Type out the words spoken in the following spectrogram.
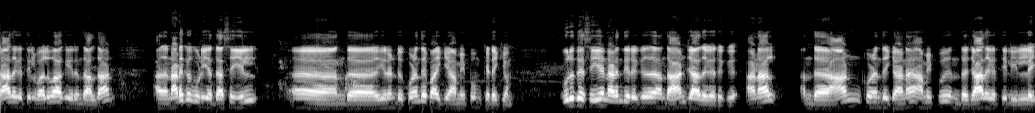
ஜாதகத்தில் வலுவாக இருந்தால்தான் அது நடக்கக்கூடிய தசையில் அந்த இரண்டு குழந்தை பாக்கிய அமைப்பும் கிடைக்கும். குரு தசையே நடந்திருக்கு அந்த ஆண் ஜாதகருக்கு. ஆனால் அந்த ஆண் குழந்தைக்கான அமைப்பு இந்த ஜாதகத்தில் இல்லை.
